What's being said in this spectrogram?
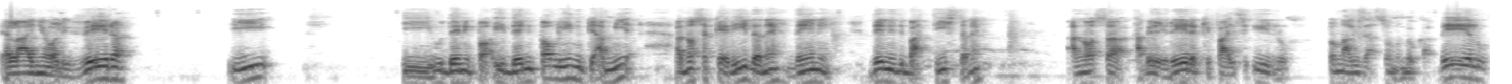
Elaine Oliveira e, e o Dene, e Dene Paulino, que a minha, a nossa querida, né, Dene, Dene de Batista, né, a nossa cabeleireira que faz tonalização no meu cabelo,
